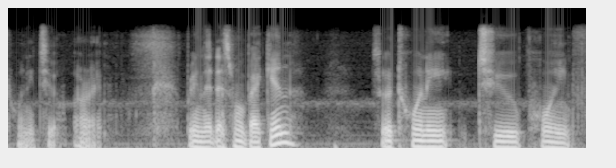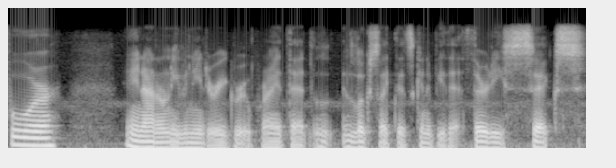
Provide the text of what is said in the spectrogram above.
22. All right. Bring that decimal back in. So 22.4. And I don't even need to regroup, right? That it looks like that's going to be that 36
